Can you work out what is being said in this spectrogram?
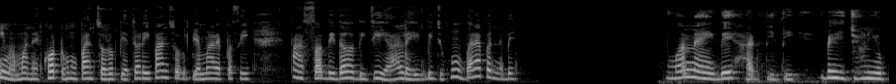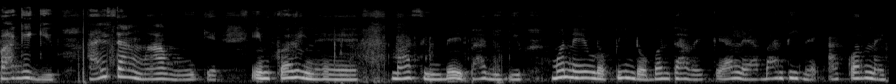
એમાં મને ખોટું હું પાંચસો રૂપિયા ચડી, પાંચસો રૂપિયા મારે પછી પાંચ સદી દહ દી હાલે બીજું હું બરાબર ને બે? મને બે હાથ દીધી બે જણિયું ભાગી ગયું. હાલતામાં આવું કે એમ કરીને માસી બે ભાગી ગયું. મને એવડો પિંડો બંધાવે કે હાલે આ બાંધીને આ કર નહીં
